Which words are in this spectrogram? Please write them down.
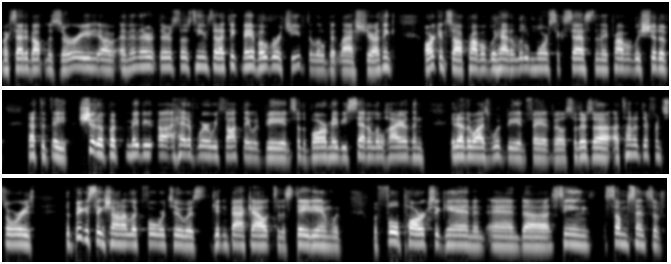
I'm excited about Missouri, uh, and then there there's those teams that I think may have overachieved a little bit last year. I think Arkansas probably had a little more success than they probably should have. Not that they should have, but maybe uh, ahead of where we thought they would be, and so the bar maybe set a little higher than it otherwise would be in Fayetteville. So there's a, a ton of different stories the biggest thing, Sean, I look forward to is getting back out to the stadium with with full parks again and and uh, seeing some sense of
